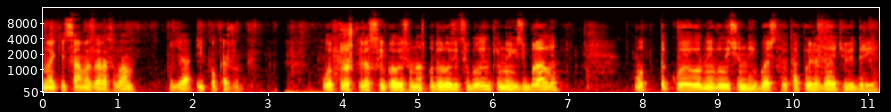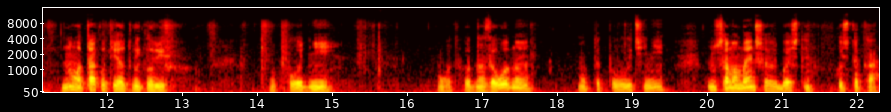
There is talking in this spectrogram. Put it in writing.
Ну, який саме зараз вам я і покажу. От трошки розсипались у нас по дорозі цибулинки, ми їх зібрали. От такої вони величини, бачите, так виглядають у відрі. Ну, а так от я от виклав їх от по одній. От, одна за одною. От так по величині. Ну, сама менша, ось бачите, ось така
